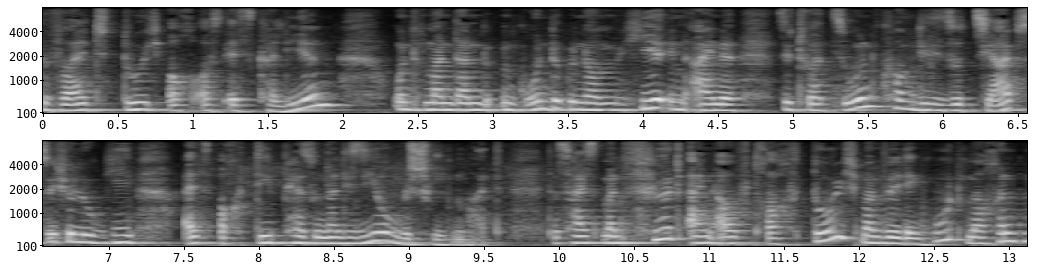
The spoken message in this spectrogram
Gewalt durchaus eskalieren und man dann im Grunde genommen hier in eine Situation kommt, die die Sozialpsychologie als auch Depersonalisierung beschrieben hat. Das heißt, man führt einen Auftrag durch, man will den gut machen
